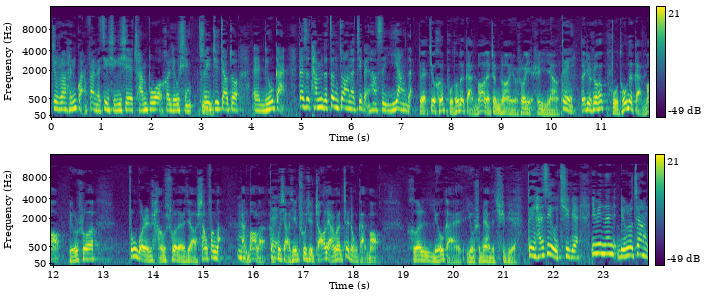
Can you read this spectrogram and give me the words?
就是说很广泛的进行一些传播和流行，所以就叫做呃流感。但是它们的症状呢基本上是一样的。对，就和普通的感冒的症状有时候也是一样的。对，那就是说和普通的感冒，比如说中国人常说的叫伤风了、感冒了，嗯不小心出去着凉了，这种感冒和流感有什么样的区别？对，还是有区别。因为呢，比如说像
